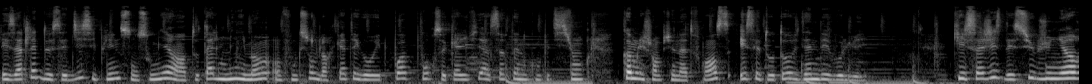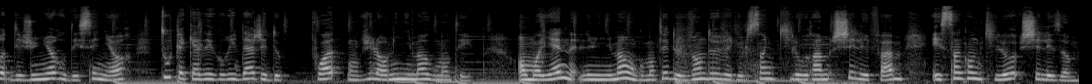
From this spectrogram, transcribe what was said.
Les athlètes de cette discipline sont soumis à un total minimum en fonction de leur catégorie de poids pour se qualifier à certaines compétitions comme les championnats de France et ces totaux viennent d'évoluer. Qu'il s'agisse des sub-juniors, des juniors ou des seniors, toutes les catégories d'âge et de poids ont vu leur minima augmenter. En moyenne, les minima ont augmenté de 22,5 kg chez les femmes et 50 kg chez les hommes.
